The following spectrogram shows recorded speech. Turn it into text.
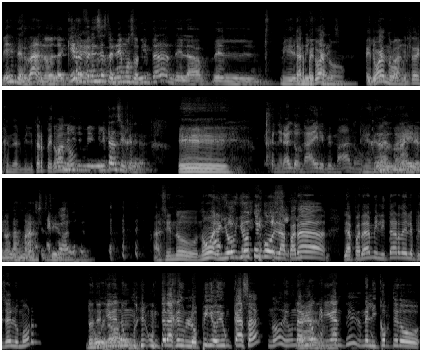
Es verdad, ¿no? La- ¿Qué Es referencias verdad. tenemos ahorita de la, del... Militar de peruano. Peruano, militar en general. Militar No, peruano. mi- mi- militancia en general. Eh, General Donaire, pe, mano. General Donaire, ¿no? Las marchas, tío. haciendo. No, Ah, yo, sí, yo sí, tengo sí, la sí. parada, la parada militar del episodio del humor. Donde Uy, tienen no. un, un traje de un lopillo de un caza, ¿no? De un Claro. avión gigante, de un helicóptero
